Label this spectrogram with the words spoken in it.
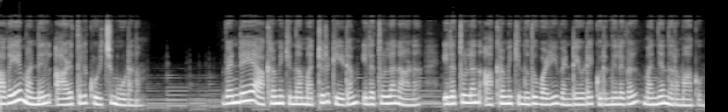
അവയെ മണ്ണിൽ ആഴത്തിൽ കുഴിച്ചു മൂടണം. വെണ്ടയെ ആക്രമിക്കുന്ന മറ്റൊരു കീടം ഇലത്തുള്ളനാണ്. ഇലത്തുള്ളൻ ആക്രമിക്കുന്നത് വഴി വെണ്ടയുടെ കുരുനിലകൾ മഞ്ഞ നിറമാകും.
